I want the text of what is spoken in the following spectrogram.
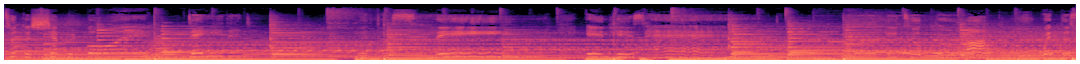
took a shepherd boy, David, with a sling in his hand. He took the rock with the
